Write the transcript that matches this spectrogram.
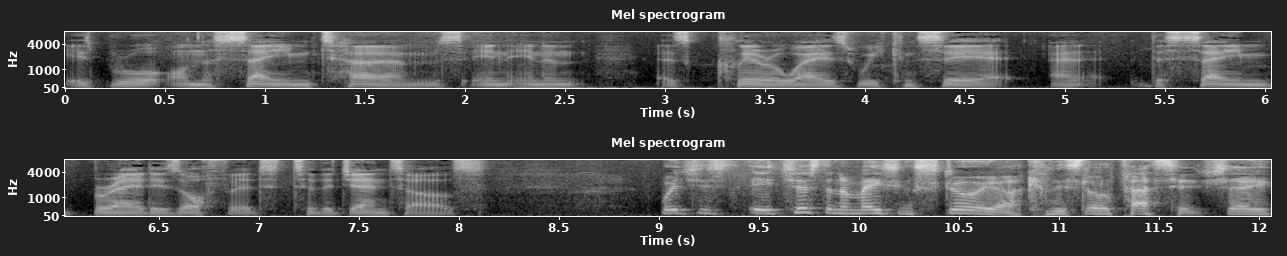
is brought on the same terms in in an, as clear a way as we can see it, and the same bread is offered to the Gentiles. Which is it's just an amazing story arc in this little passage. So,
